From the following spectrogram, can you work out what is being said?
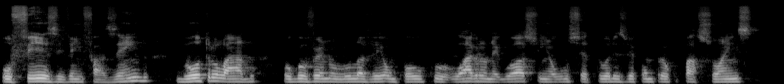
o fez e vem fazendo. Do outro lado, o governo Lula vê um pouco o agronegócio em alguns setores, vê com preocupações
